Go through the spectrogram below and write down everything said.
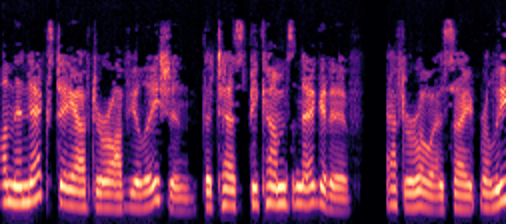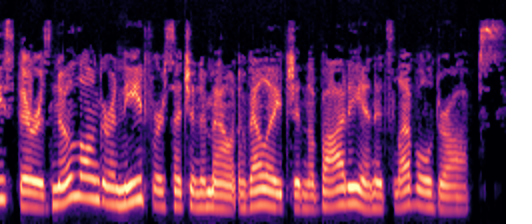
On the next day after ovulation, the test becomes negative. After oocyte release there is no longer a need for such an amount of LH in the body and its level drops.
